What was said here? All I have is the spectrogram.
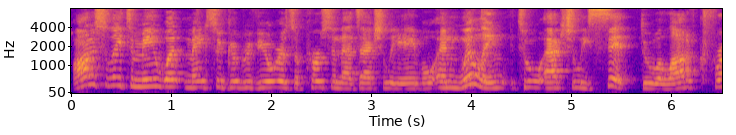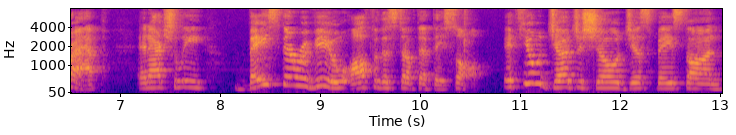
Honestly, to me, what makes a good reviewer is a person that's actually able and willing to actually sit through a lot of crap and actually base their review off of the stuff that they saw. If you judge a show just based on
